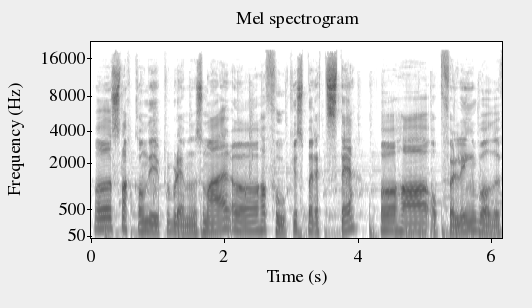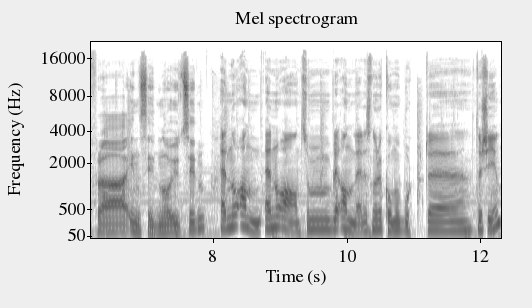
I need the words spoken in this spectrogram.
Å snakke om de problemene som er, og ha fokus på rett sted. Og ha oppfølging både fra innsiden og utsiden. Er det noe, an er det noe annet som blir annerledes når du kommer bort eh, til Skien?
